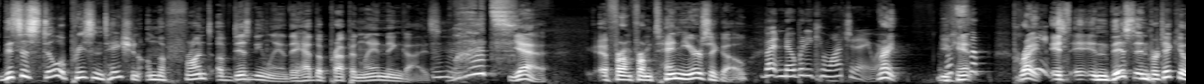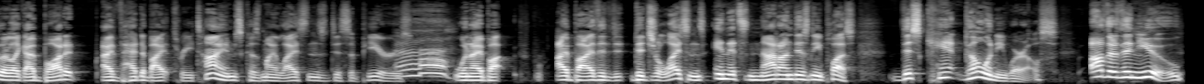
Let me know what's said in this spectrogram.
This is still a presentation on the front of Disneyland. They had the prep and landing guys. Mm -hmm. What? Yeah, from from ten years ago. But nobody can watch it anywhere. Right. You What's can't. Right. It's in this in particular. Like I bought it. I've had to buy it three times because my license disappears Ugh. when I bought. I buy the digital license and it's not on Disney Plus. This can't go anywhere else other than you.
